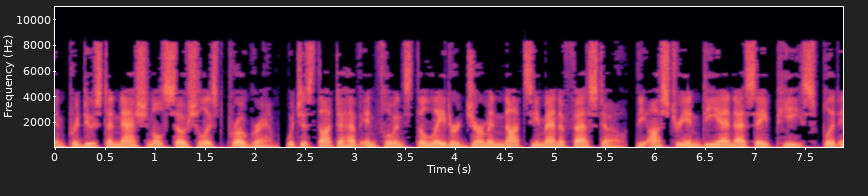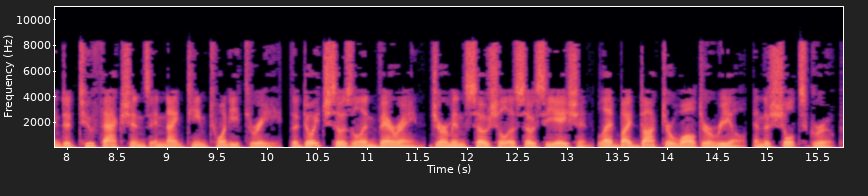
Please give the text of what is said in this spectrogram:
and produced a National Socialist program, which is thought to have influenced the later German Nazi Manifesto. The Austrian DNSAP split into two factions in 1923: the Deutschsozialen Verein (German Social Association), led by Dr. Walter Riehl, and the Schulz Group.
